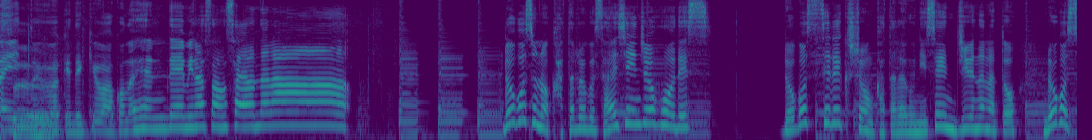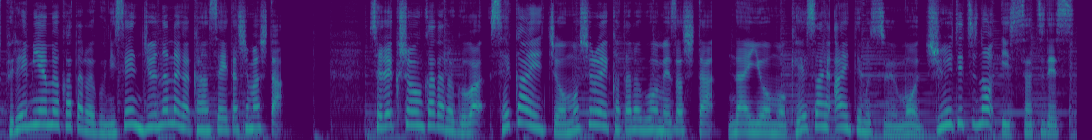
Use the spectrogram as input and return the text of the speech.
はいよろしくお願いします。というわけで今日はこの辺で皆さんさようなら。ロゴスのカタログ最新情報ですロゴスセレクションカタログ2017とロゴスプレミアムカタログ2017が完成いたしました。セレクションカタログは世界一面白いカタログを目指した内容も掲載アイテム数も充実の一冊です。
